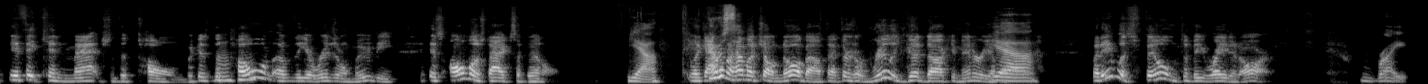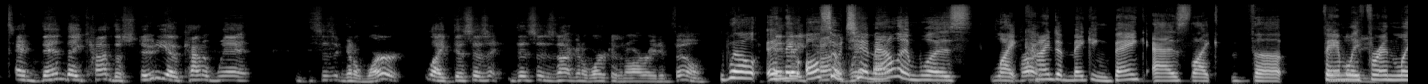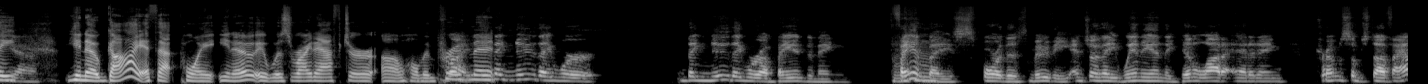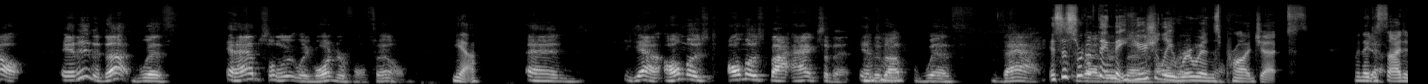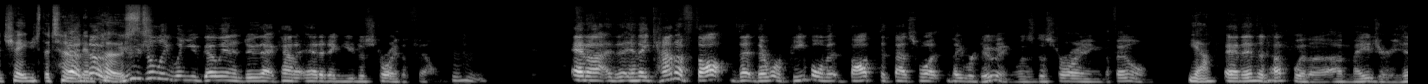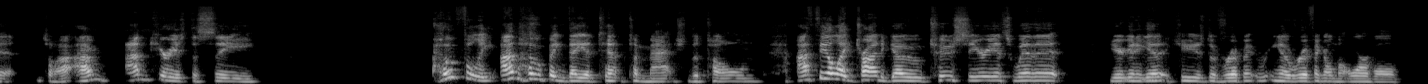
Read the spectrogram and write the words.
if it can match the tone because the Mhm. tone of the original movie is almost accidental. Yeah. Like There I don't know how much y'all know about that. There's a really good documentary about Yeah. it, but it was filmed to be rated R. Right. And then they kind of the studio kind of went, "This isn't going to work. Like this isn't this is not going to work as an R-rated film." Well, and, And they, they also kind of Tim Allen was like Right. kind of making bank as like the family friendly, Yeah, you know, guy at that point. You know, it was right after um Home right. Improvement. They knew they were they knew they were abandoning fan Mhm. base for this movie, and so they went in. They did a lot of editing, trimmed some stuff out, and ended up with an absolutely wonderful film. Yeah. and yeah, almost almost by accident ended Mhm. up with that. It's the sort of thing that usually ruins film. projects when they Yeah. decide to change the Yeah, tone in no, post. usually when you go in and do that kind of editing, you destroy the film. Mhm. And uh, and they kind of thought that there were people that thought that that's what they were doing was destroying the film, Yeah. and ended up with a, a major hit. So I, I'm I'm curious to see. Hopefully, I'm hoping they attempt to match the tone. I feel like trying to go too serious with it, you're going to get accused of ripping, you know, riffing on the Orville.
